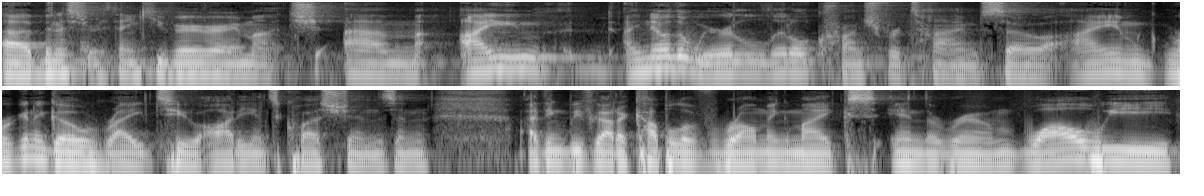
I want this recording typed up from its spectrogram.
Uh, Minister, thank you very, very much. Um, I I know that we're a little crunched for time, so I am. We're going to go right to audience questions, and I think we've got a couple of roaming mics in the room. While we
